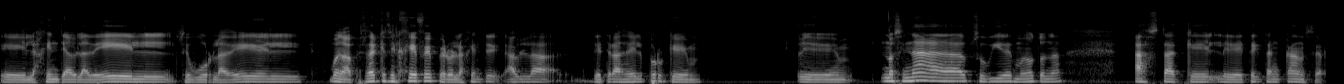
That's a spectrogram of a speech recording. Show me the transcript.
eh, la gente habla de él, se burla de él, bueno, a pesar que es el jefe, pero la gente habla detrás de él porque eh, no hace nada, su vida es monótona, hasta que le detectan cáncer.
